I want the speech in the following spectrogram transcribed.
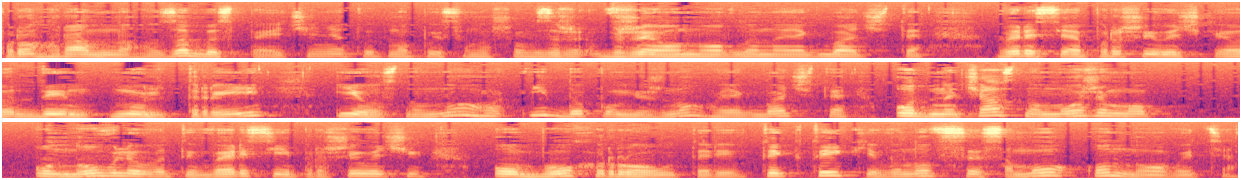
програмного забезпечення. Тут написано, що вже- оновлено, як бачите, версія прошивочки 1.03 і основного, і допоміжного, як бачите, одночасно можемо оновлювати версії прошивачів обох роутерів. Тик-тик, і воно все само оновиться.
